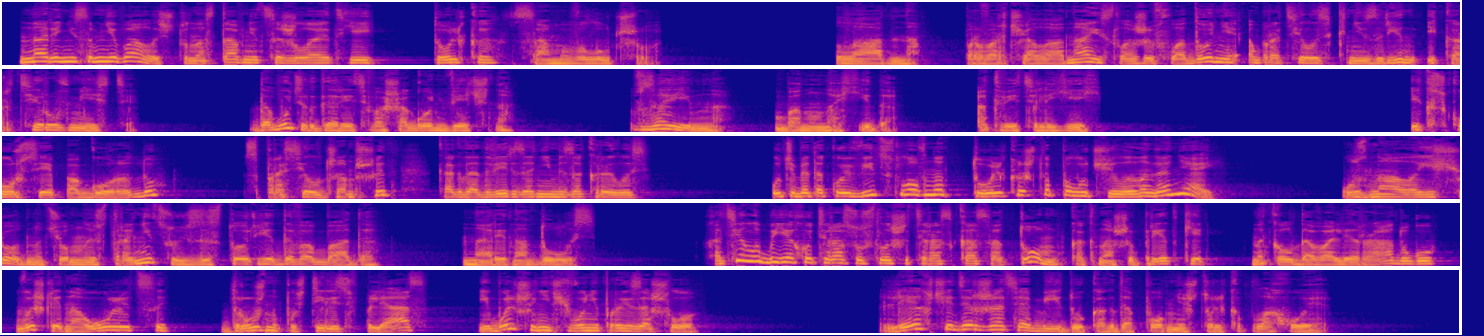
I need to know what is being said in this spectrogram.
Нари не сомневалась, что наставница желает ей только самого лучшего. «Ладно», — проворчала она и, сложив ладони, обратилась к Незрин и Картиру вместе. «Да будет гореть ваш огонь вечно». «Взаимно, Бану Нахида». — ответили ей. «Экскурсия по городу?» — спросил Джамшит, когда дверь за ними закрылась. «У тебя такой вид, словно только что получила нагоняй». Узнала еще одну темную страницу из истории Девабада. Нари надулась. «Хотела бы я хоть раз услышать рассказ о том, как наши предки наколдовали радугу, вышли на улицы, дружно пустились в пляс, и больше ничего не произошло. Легче держать обиду, когда помнишь только плохое.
